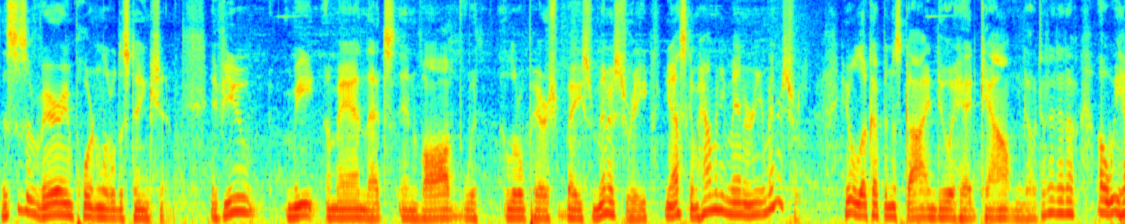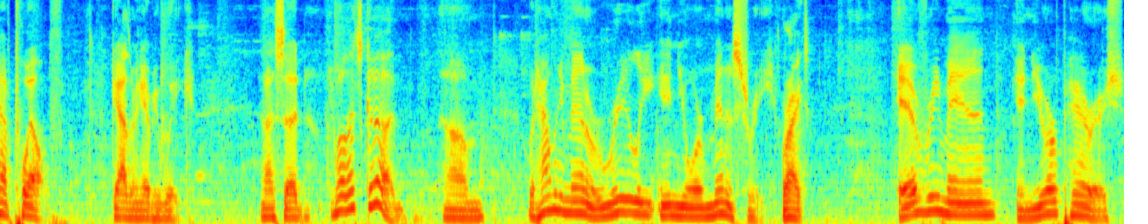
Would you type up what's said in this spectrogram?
This is a very important little distinction. If you meet a man that's involved with a little parish based ministry, you ask him, How many men are in your ministry? He'll look up in the sky and do a head count and go, da da da da. Oh, we have 12 gathering every week. And I said, Well, that's good. Um, but how many men are really in your ministry? Right. every man in your parish,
